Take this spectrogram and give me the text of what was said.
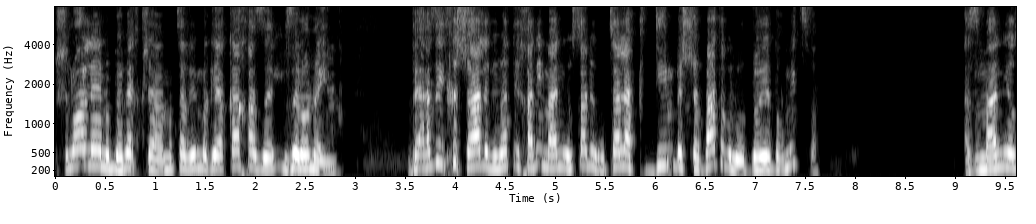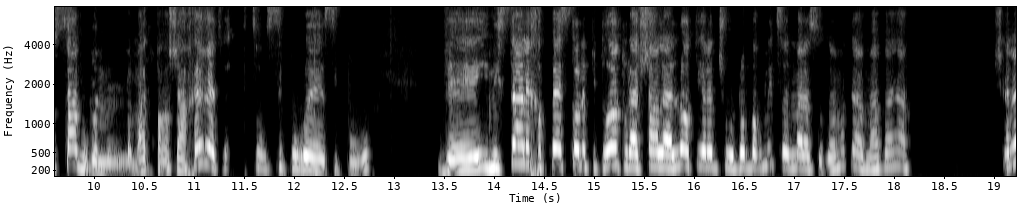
שלא עלינו, באמת, כשהמצבים מגיע ככה, זה, זה לא נעים. ואז היא התקשרה אליי ואומרת לי, חני, מה אני עושה? אני רוצה להקדים בשבת, אבל הוא עוד לא יהיה בר מצווה. אז מה אני עושה? והוא גם למד פרשה אחרת, בקיצור, סיפור אה, סיפור. והיא ניסתה לחפש כל מיני פתרונות, אולי אפשר להעלות ילד שהוא עוד לא בר מצווה, ומה לעשות? ואמרתי לה, מה הבעיה? שאלה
